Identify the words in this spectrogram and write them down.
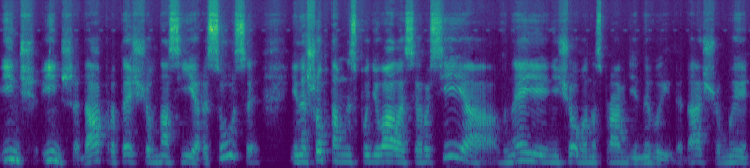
інше, інше да, про те, що в нас є ресурси, і на що б там не сподівалася Росія, в неї нічого насправді не вийде. Да, що ми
